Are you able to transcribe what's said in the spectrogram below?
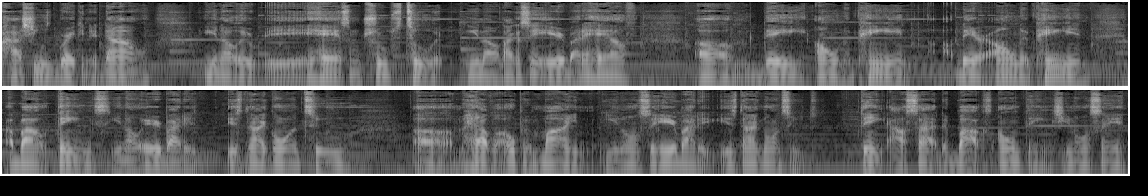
how she was breaking it down, you know, it, it had some truths to it. You know, like I said, everybody have um, they own opinion, their own opinion about things. You know, everybody is not going to um, have an open mind. You know what I'm saying? Everybody is not going to think outside the box on things. You know what I'm saying?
